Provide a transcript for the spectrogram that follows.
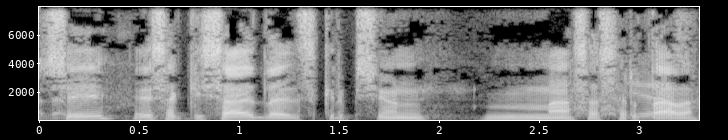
Sí, esa quizá es la descripción más acertada.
